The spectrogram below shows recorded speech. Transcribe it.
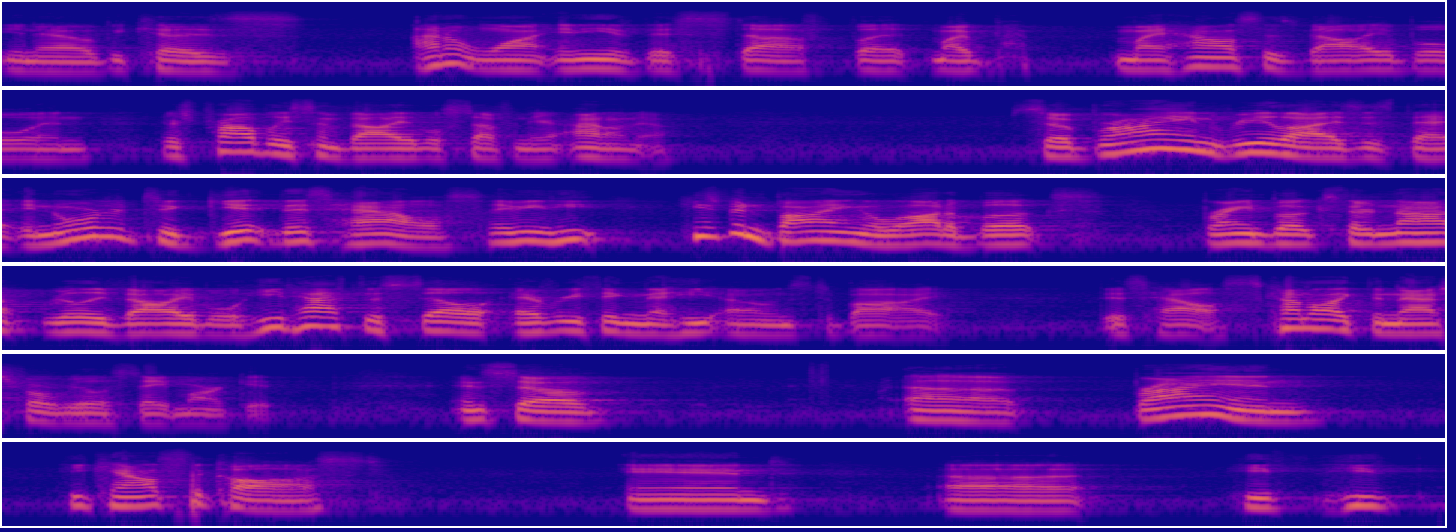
you know, because I don't want any of this stuff, but my, my house is valuable and there's probably some valuable stuff in there. I don't know. So Brian realizes that in order to get this house, I mean, he, he's been buying a lot of books, brain books, they're not really valuable. He'd have to sell everything that he owns to buy this house. It's kind of like the Nashville real estate market. And so uh, Brian, he counts the cost and uh, he, he,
